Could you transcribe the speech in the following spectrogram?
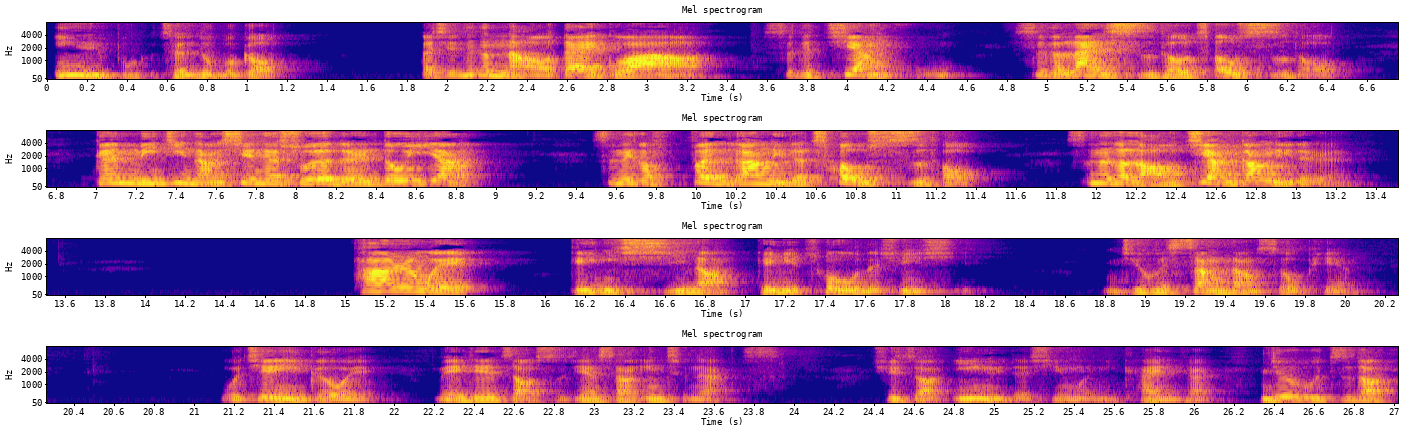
英语不程度不够，而且那个脑袋瓜啊。是个浆糊，是个烂石头、臭石头，跟民进党现在所有的人都一样，是那个粪缸里的臭石头，是那个老酱缸里的人。他认为给你洗脑，给你错误的讯息，你就会上当受骗。我建议各位每天找时间上 Internet 去找英语的新闻，你看一看，你就会知道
